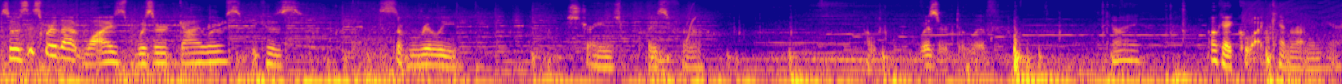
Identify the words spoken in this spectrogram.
So is this where that wise wizard guy lives? Because it's a really strange place for Okay, cool. I can run in here.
